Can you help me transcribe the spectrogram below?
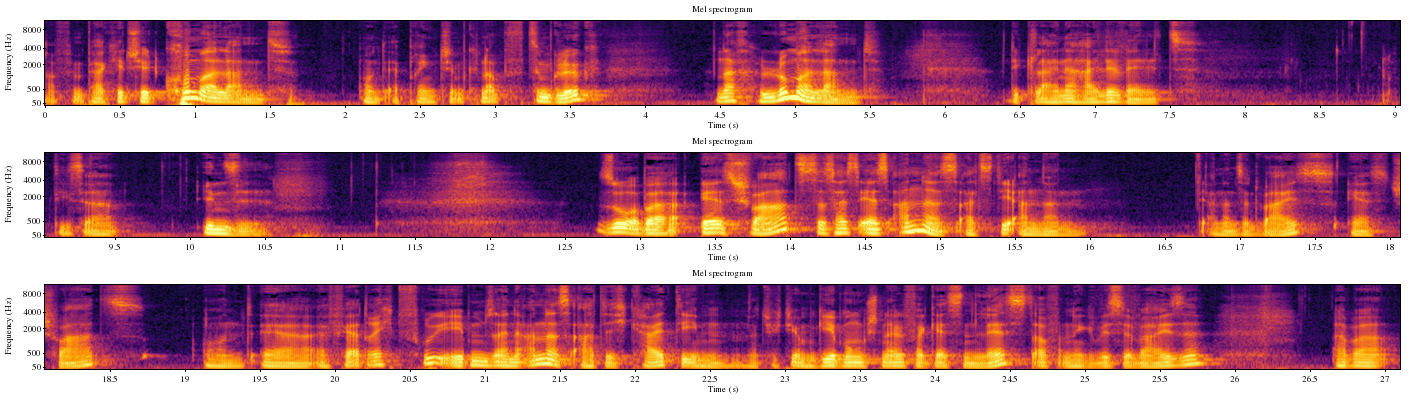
Auf dem Paket steht Kummerland und er bringt Jim Knopf zum Glück nach Lummerland, die kleine heile Welt dieser Insel. So, aber er ist schwarz, das heißt, er ist anders als die anderen. Die anderen sind weiß, er ist schwarz und er erfährt recht früh eben seine Andersartigkeit, die ihm natürlich die Umgebung schnell vergessen lässt, auf eine gewisse Weise. Aber,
